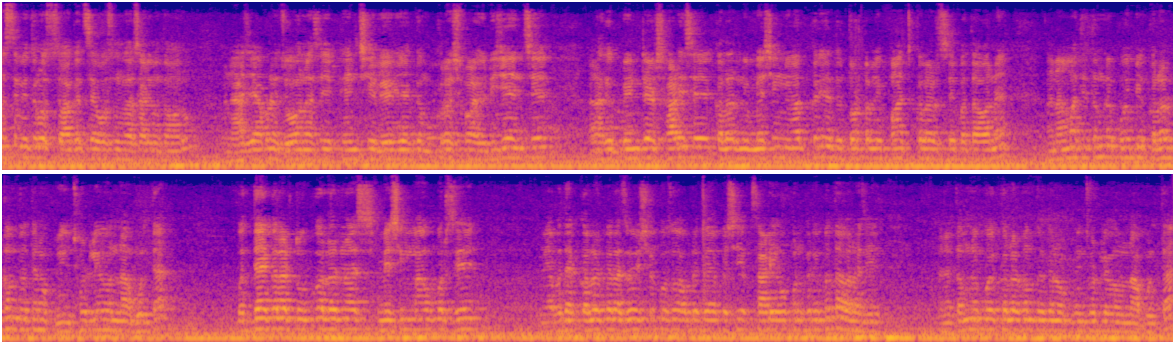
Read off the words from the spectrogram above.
નમસ્તે મિત્રો, સ્વાગત છે વસુંધરા સાડીમાં તમારું. અને આજે આપણે જોવાના છે ફેન્સી લેરી એકદમ ક્રશવાળી ડિઝાઇન છે. અને આખી પ્રિન્ટેડ સાડી છે કલરની મેચિંગની વાત કરીએ તો ટોટલી પાંચ કલર છે બતાવવાને. અને આમાંથી તમને કોઈ બી કલર ગમતો તેનો સ્ક્રીનશોટ લેવાનું ના ભૂલતા. બધાય કલર ટુ કલરના મેચિંગમાં ઉપર છે. અને આ બધા કલર પહેલાં જોઈ શકો છો. આપણે ત્યાં પછી એક સાડી ઓપન કરીને બતાવવાના છે અને તમને કોઈ કલર ગમતો તેનો સ્ક્રીનશોટ લેવાનું ના ભૂલતા.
